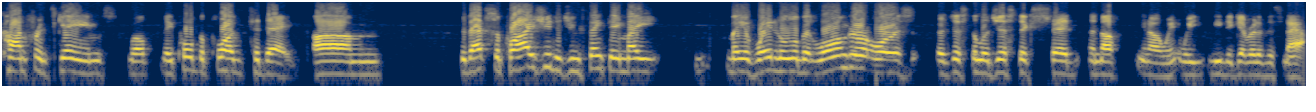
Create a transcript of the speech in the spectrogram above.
conference games. Well, they pulled the plug today. Um, did that surprise you? Did you think they may may have waited a little bit longer, or is or just the logistics said enough? You know, we, we need to get rid of this now.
